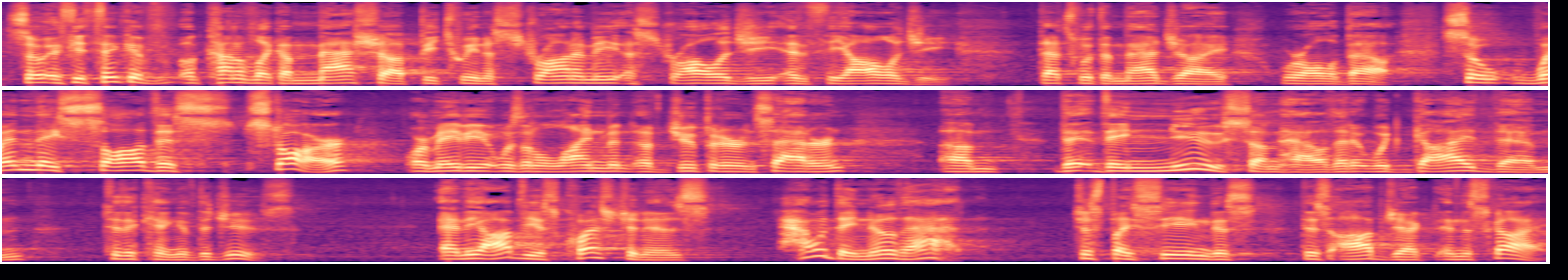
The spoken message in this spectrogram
So, if you think of kind of like a mashup between astronomy, astrology, and theology, that's what the Magi were all about. So, when they saw this star, or maybe it was an alignment of Jupiter and Saturn, um, they, they knew somehow that it would guide them to the King of the Jews. And the obvious question is how would they know that? Just by seeing this, this object in the sky.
